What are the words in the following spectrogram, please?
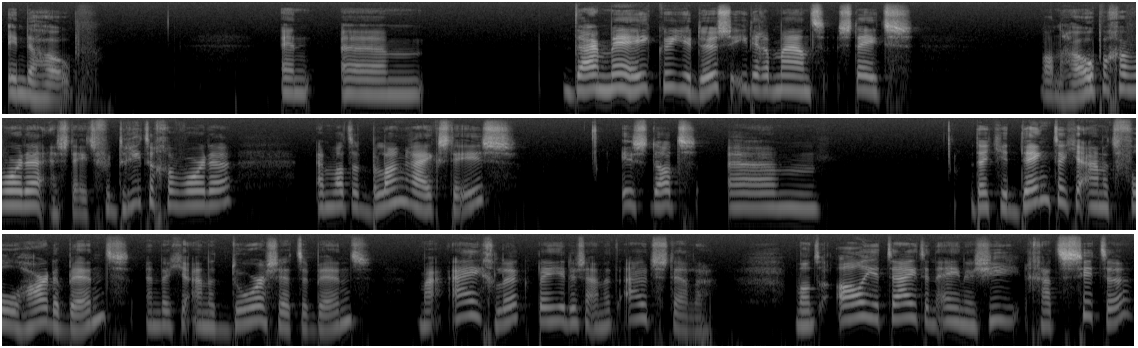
in de hoop. En um, daarmee kun je dus iedere maand steeds wanhopiger worden en steeds verdrietiger worden. En wat het belangrijkste is, is dat, um, dat je denkt dat je aan het volharden bent en dat je aan het doorzetten bent. Maar eigenlijk ben je dus aan het uitstellen. Want al je tijd en energie gaat zitten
